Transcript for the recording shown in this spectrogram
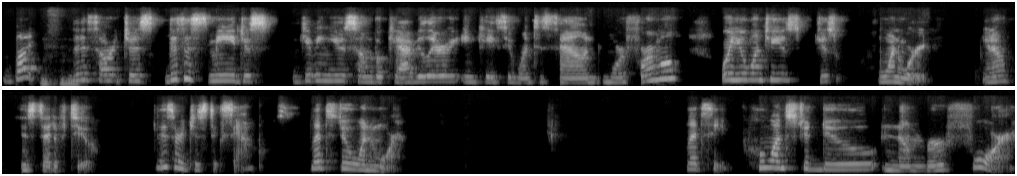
but Mhm. these are just, this is me just giving you some vocabulary in case you want to sound more formal or you want to use just one word, you know, instead of two. These are just examples. Let's do one more. Let's see. Who wants to do number four?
